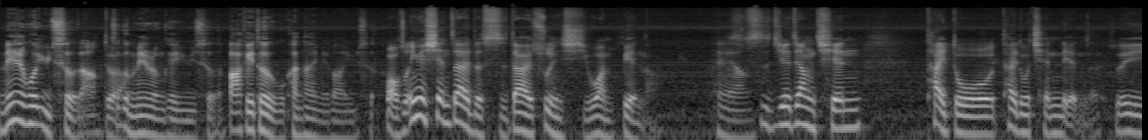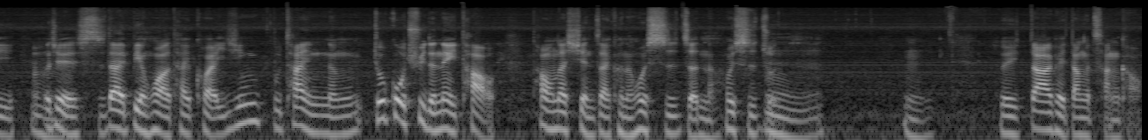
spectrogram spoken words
没人会预测啦，这个没有人可以预测，巴菲特我看他也没办法预测，不好说，因为现在的时代瞬息万变啊，对呀，世界这样牵。太多太多牵连了，所以而且时代变化的太快，已经不太能就过去的那一套套用在现在，可能会失真啊，会失准。嗯嗯，所以大家可以当个参考。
